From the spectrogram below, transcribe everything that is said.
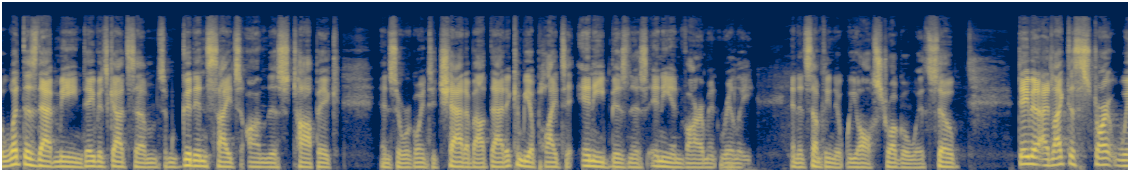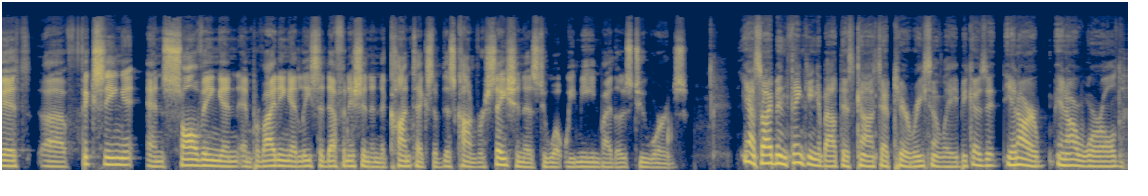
But what does that mean? David's got some some good insights on this topic. And so we're going to chat about that. It can be applied to any business, any environment, really. And it's something that we all struggle with. So David, I'd like to start with uh, fixing and solving and, and providing at least a definition in the context of this conversation as to what we mean by those two words. Yeah, so I've been thinking about this concept here recently because it in our in our world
